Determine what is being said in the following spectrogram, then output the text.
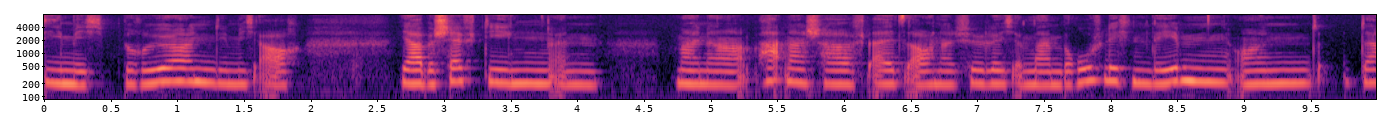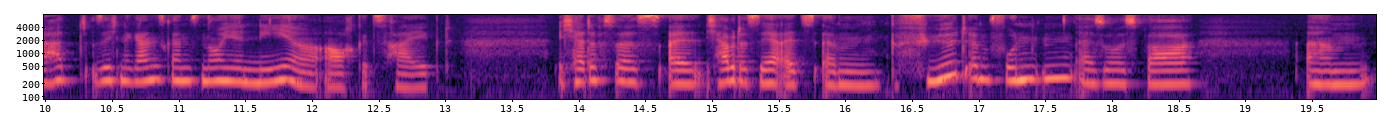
die mich berühren, die mich auch ja, beschäftigen, meiner Partnerschaft als auch natürlich in meinem beruflichen Leben. Und da hat sich eine ganz, ganz neue Nähe auch gezeigt. Ich, hatte das, ich habe das sehr als ähm, gefühlt empfunden. Also es war, ähm,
